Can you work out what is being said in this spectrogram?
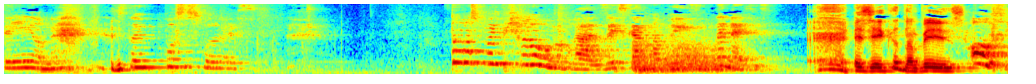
Τελείωνε. Στο είπε πόσες φορές. Τώρα σου πει ποιο λόγο με βγάζεις; Έχεις κάτι να πεις; Δεν έχεις. Εσύ έχεις κάτι να πεις; Όχι,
